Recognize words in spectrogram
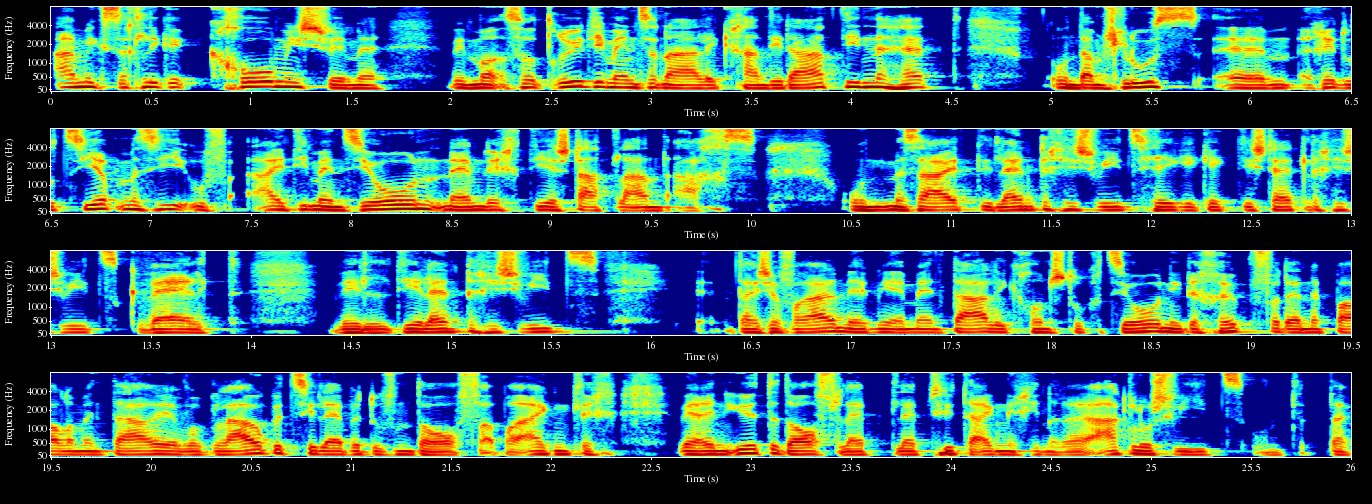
ein bisschen komisch, wenn man, wenn man so dreidimensionale Kandidatinnen hat und am Schluss ähm, reduziert man sie auf eine Dimension, nämlich die Stadt-Land-Achse. Und man sagt, die ländliche Schweiz hätte gegen die städtliche Schweiz gewählt, weil die ländliche Schweiz da ist ja vor allem irgendwie eine mentale Konstruktion in den Köpfen dieser Parlamentarier, die glauben, sie leben auf dem Dorf. Aber eigentlich, wer in Uetendorf lebt, lebt heute eigentlich in einer Aglo-Schweiz. Und da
